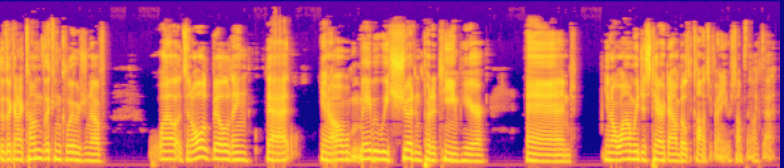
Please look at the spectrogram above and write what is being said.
that they're going to come to the conclusion of, well, it's an old building that, you know, maybe we shouldn't put a team here, and, you know, why don't we just tear it down, build a concert venue or something like that.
